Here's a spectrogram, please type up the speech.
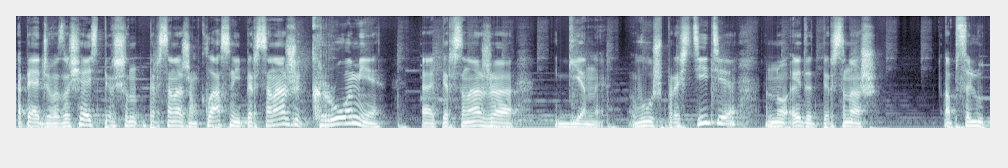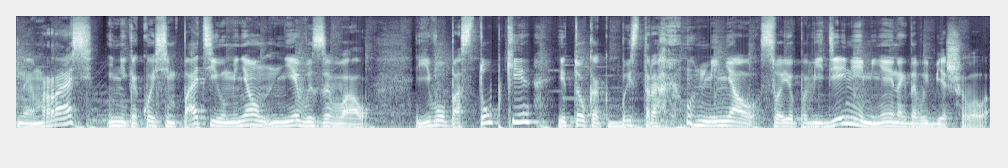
Опять же, возвращаясь к персон- персонажам, классные персонажи, кроме э, персонажа Гены. Вы уж простите, но этот персонаж абсолютная мразь, и никакой симпатии у меня он не вызывал. Его поступки и то, как быстро он менял свое поведение, меня иногда выбешивало.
